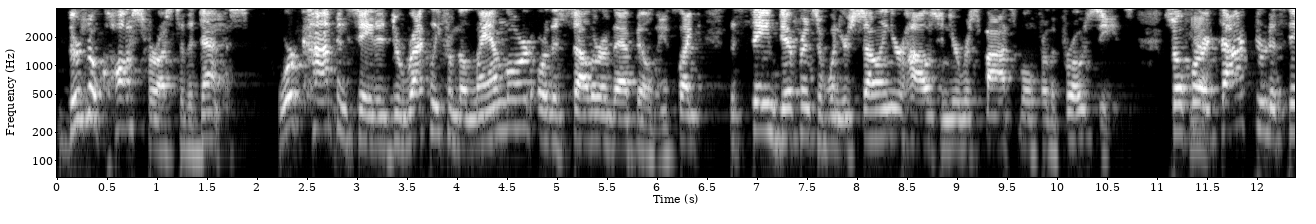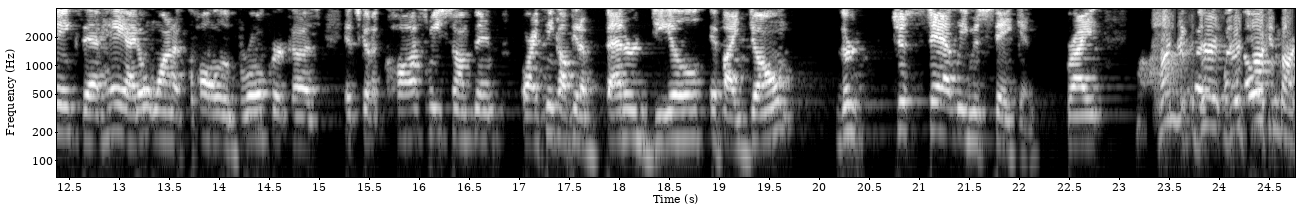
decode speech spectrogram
there's no cost for us to the dentist we're compensated directly from the landlord or the seller of that building. It's like the same difference of when you're selling your house and you're responsible for the proceeds. So for yeah. a doctor to think that, hey, I don't want to call a broker because it's going to cost me something, or I think I'll get a better deal if I don't, they're just sadly mistaken, right? Hundred, they're, they're talking about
